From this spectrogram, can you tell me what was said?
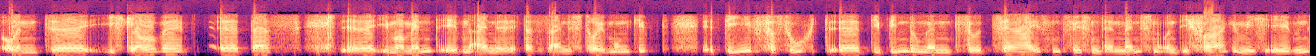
Und äh, ich glaube, äh, dass äh, im Moment eben eine, dass es eine Strömung gibt, die versucht, äh, die Bindungen zu zerreißen zwischen den Menschen. Und ich frage mich eben,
